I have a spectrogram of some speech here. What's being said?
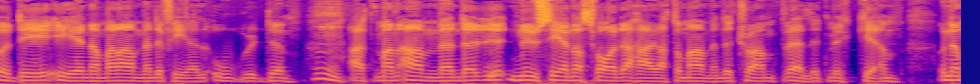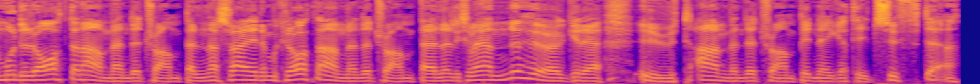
och det är när man använder fel ord. Mm. Att man använder, nu senast var det här att de använder Trump väldigt mycket. Och när Moderaterna använder Trump eller när Sverigedemokraterna använder Trump eller liksom ännu högre ut använder Trump i negativt syfte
